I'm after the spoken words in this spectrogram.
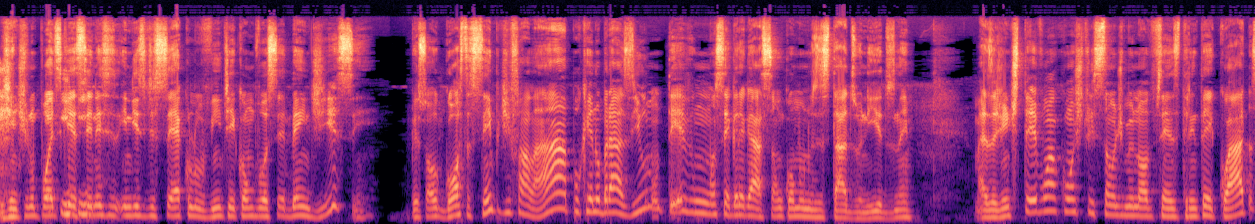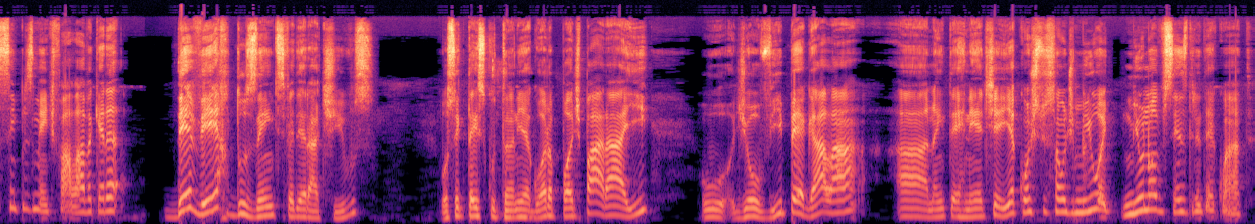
A gente não pode esquecer nesse início de século XX aí, como você bem disse, o pessoal gosta sempre de falar, ah, porque no Brasil não teve uma segregação como nos Estados Unidos, né? Mas a gente teve uma Constituição de 1934, simplesmente falava que era dever dos entes federativos. Você que está escutando aí agora pode parar aí o, de ouvir pegar lá a, na internet aí a Constituição de mil, 1934.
